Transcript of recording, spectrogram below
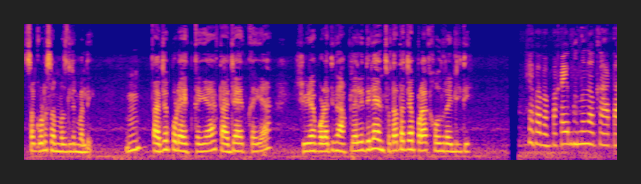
सगळं समजले मला. ताज्या पोळ्या आहेत का या? ताज्या आहेत का या? शिव्या पोळ्या तिने आपल्याला दिल्या आणि स्वतः ताज्या पोळ्या खाऊन राहिली ती. हे बाबा काही म्हणू नका आता.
